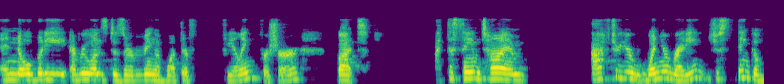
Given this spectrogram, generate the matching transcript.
and nobody, everyone's deserving of what they're feeling for sure. But at the same time, after you're, when you're ready, just think of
